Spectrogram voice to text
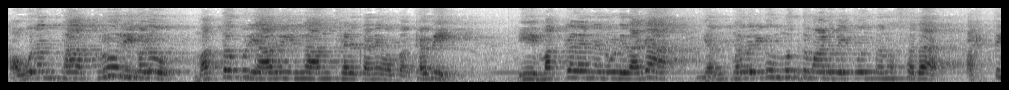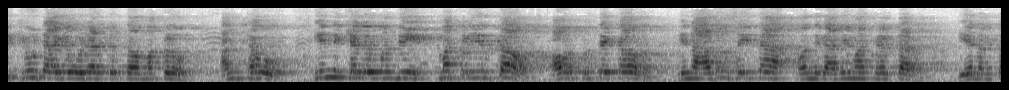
ಅವರಂಥ ಕ್ರೂರಿಗಳು ಮತ್ತೊಬ್ರು ಯಾರು ಇಲ್ಲ ಅಂತ ಹೇಳ್ತಾನೆ ಒಬ್ಬ ಕವಿ. ಈ ಮಕ್ಕಳನ್ನ ನೋಡಿದಾಗ ಎಂಥವರಿಗೂ ಮುದ್ದು ಮಾಡಬೇಕು ಅಂತ ಅನಿಸ್ತದ. ಅಷ್ಟು ಕ್ಯೂಟ್ ಆಗಿ ಓಡಾಡ್ತಿರ್ತಾವ ಮಕ್ಕಳು. ಅಂಥವು. ಇನ್ನು ಕೆಲವು ಮಂದಿ ಮಕ್ಕಳು ಇರ್ತಾವ, ಅವ್ರ ಪ್ರತ್ಯೇಕ ಅವ್ರು. ಇನ್ನು ಆದರೂ ಸಹಿತ ಒಂದು ಗಾದಿ ಮಾತು ಹೇಳ್ತಾರ. ಏನಂತ?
